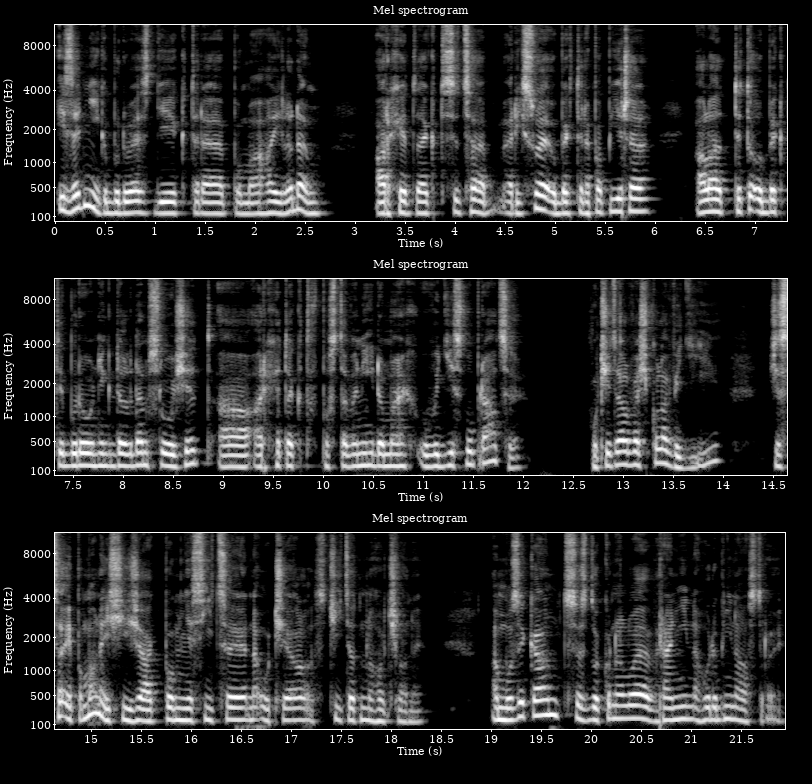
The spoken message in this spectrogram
I zedník buduje zdi, které pomáhají lidem. Architekt sice rýsuje objekty na papíře, ale tyto objekty budou někde lidem sloužit a architekt v postavených domech uvidí svou práci. Učitel ve škole vidí, že se i pomalejší žák po měsíci naučil sčítat mnoho členy. A muzikant se zdokonaluje v hraní na hudební nástroj.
